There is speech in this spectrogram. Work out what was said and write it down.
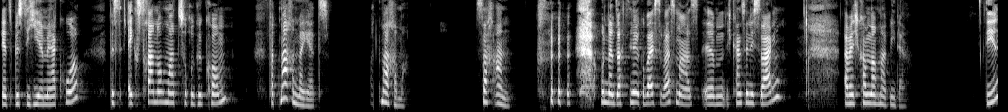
Jetzt bist du hier, Merkur, bist extra nochmal zurückgekommen. Was machen wir jetzt? Was machen wir? Sag an. und dann sagt Merkur, weißt du was, Mars, ähm, ich kann es dir nicht sagen, aber ich komme nochmal wieder. Deal?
